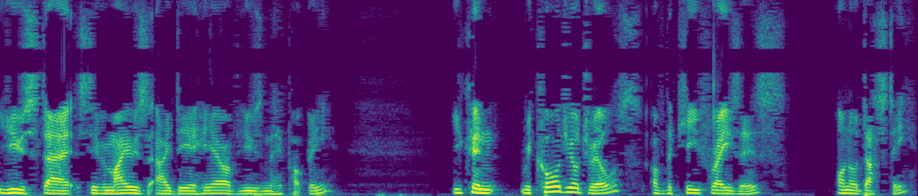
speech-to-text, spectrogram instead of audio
used uh, Stephen Mayeux's idea here of using the hip hop beat. You can record your drills of the key phrases on Audacity.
